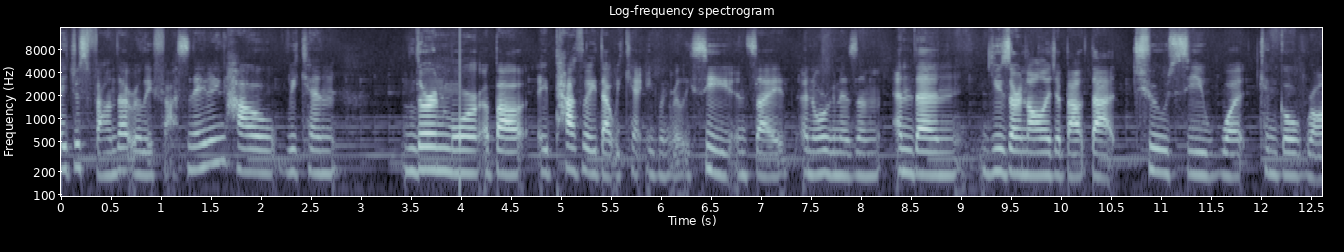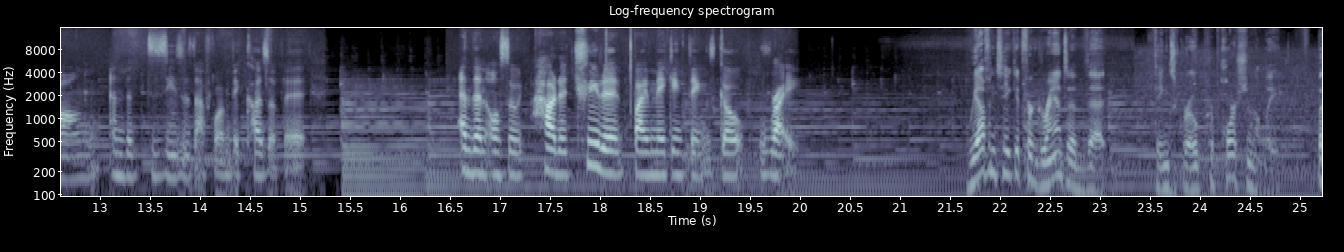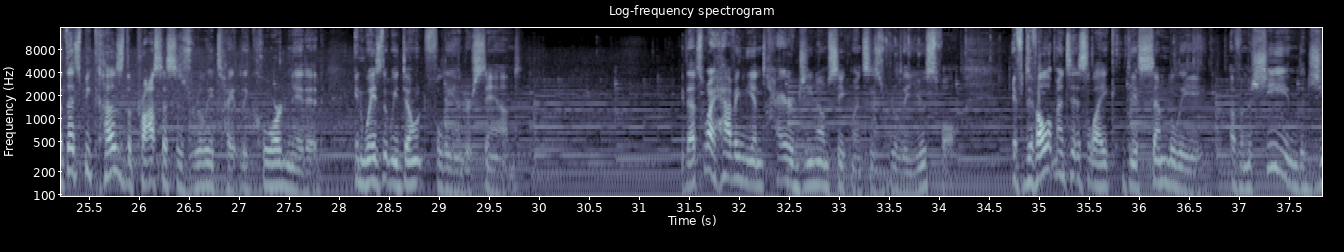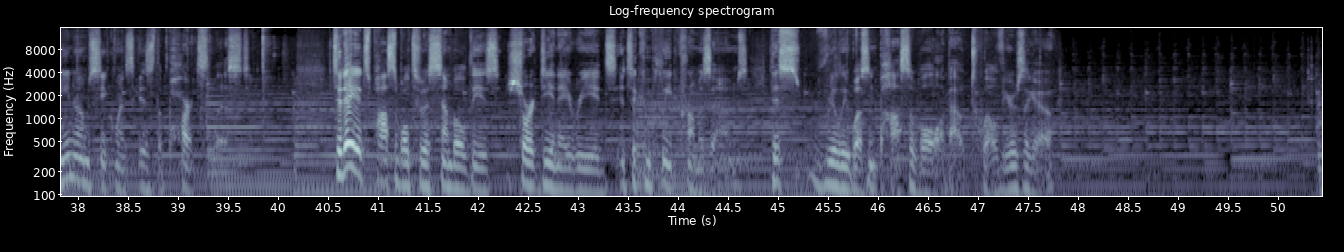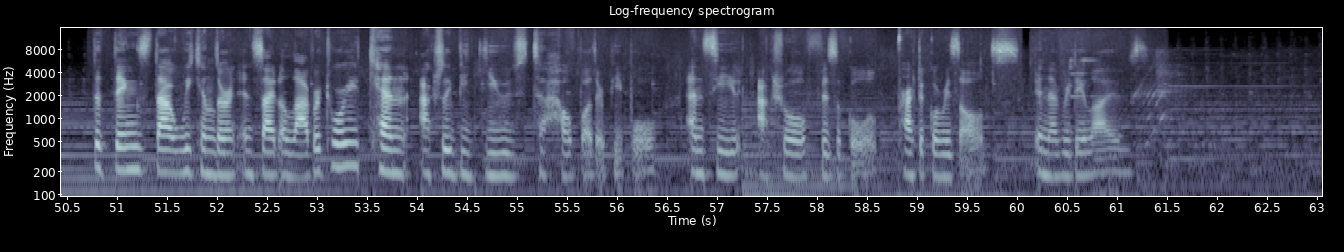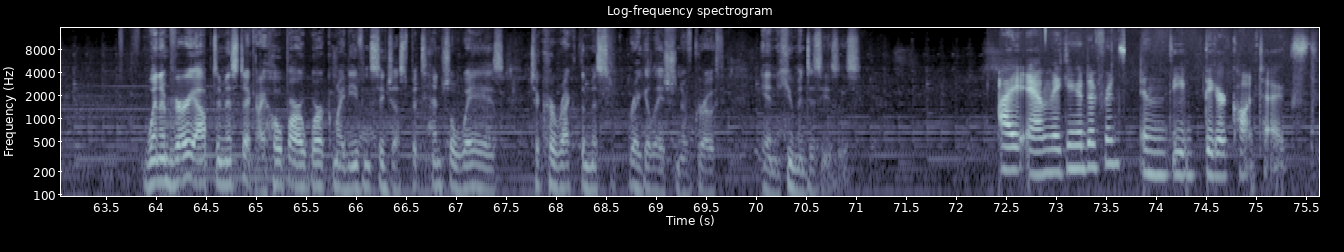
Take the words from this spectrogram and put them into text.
I just found that really fascinating how we can learn more about a pathway that we can't even really see inside an organism and then use our knowledge about that to see what can go wrong and the diseases that form because of it. And then also how to treat it by making things go right. We often take it for granted that things grow proportionally, but that's because the process is really tightly coordinated in ways that we don't fully understand. That's why having the entire genome sequence is really useful. If development is like the assembly of a machine, the genome sequence is the parts list. Today it's possible to assemble these short DNA reads into complete chromosomes. This really wasn't possible about 12 years ago. The things that we can learn inside a laboratory can actually be used to help other people and see actual physical, practical results in everyday lives. When I'm very optimistic, I hope our work might even suggest potential ways to correct the misregulation of growth in human diseases. I am making a difference in the bigger context.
